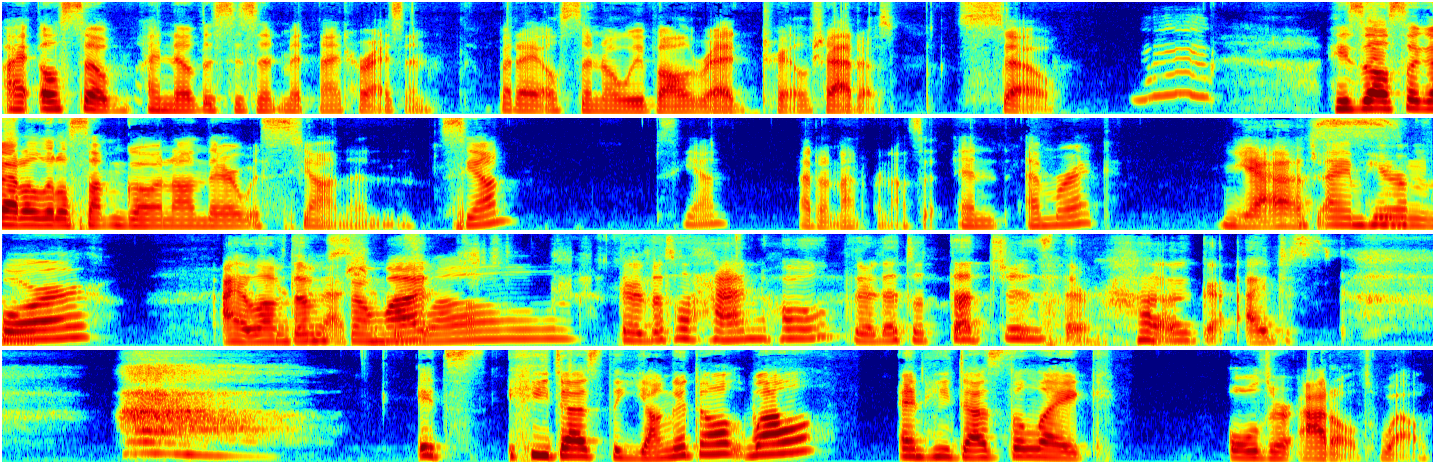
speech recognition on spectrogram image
I also I know this isn't Midnight Horizon, but I also know we've all read Trail of Shadows. So he's also got a little something going on there with Sian and Sian? Sian? I don't know how to pronounce it. And Emerick, Yes, I am here Mhm. for. I love Here them so much. well. Their little handhold, their little touches, their hug. I just It's he does the young adult well, and he does the like older adult well.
